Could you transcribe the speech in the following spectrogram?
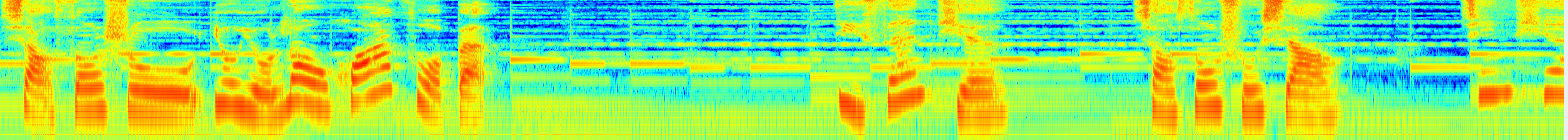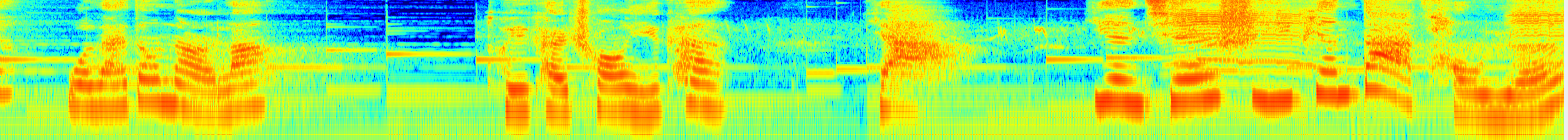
小松鼠又有浪花作伴。第三天，小松鼠想，今天我来到哪儿啦？推开窗一看，呀。眼前是一片大草原，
